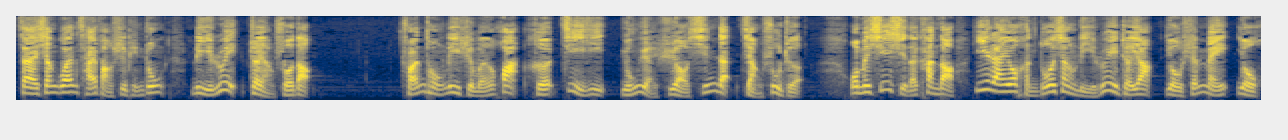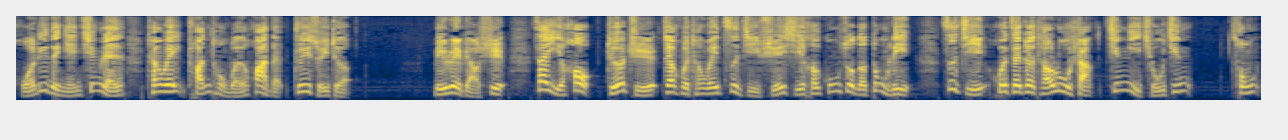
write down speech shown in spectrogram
在相关采访视频中，李锐这样说道：“传统历史文化和技艺永远需要新的讲述者。”我们欣喜地看到，依然有很多像李锐这样有审美、有活力的年轻人成为传统文化的追随者。李锐表示，在以后折纸将会成为自己学习和工作的动力，自己会在这条路上精益求精，从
